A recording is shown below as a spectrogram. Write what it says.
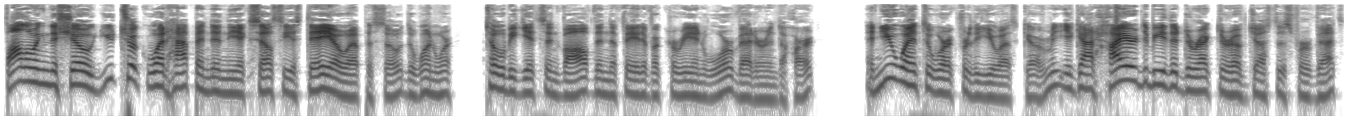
following the show, you took what happened in the Excelsis Deo episode, the one where Toby gets involved in the fate of a Korean War veteran to heart, and you went to work for the U.S. government. You got hired to be the director of Justice for Vets,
